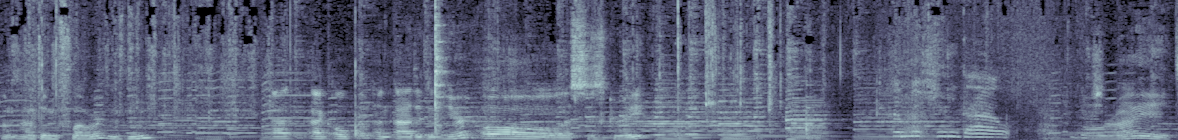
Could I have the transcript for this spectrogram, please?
I'm adding flour. Mm-hmm. Add egg open and add it in here. Oh, this is great. I'm making dough. All right.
